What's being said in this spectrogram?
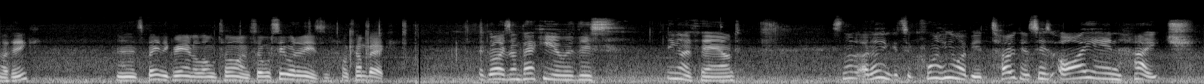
I think, and it's been in the ground a long time so we'll see what it is. I'll come back. So guys, I'm back here with this thing I found. It's not, I don't think it's a coin, I think it might be a token. It says INH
